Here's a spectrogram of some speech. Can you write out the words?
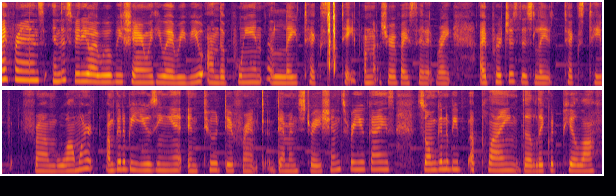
Hi friends, in this video I will be sharing with you a review on the Pueen latex tape. I'm not sure if I said it right. I purchased this latex tape from Walmart. I'm going to be using it in two different demonstrations for you guys. So I'm going to be applying the liquid peel off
